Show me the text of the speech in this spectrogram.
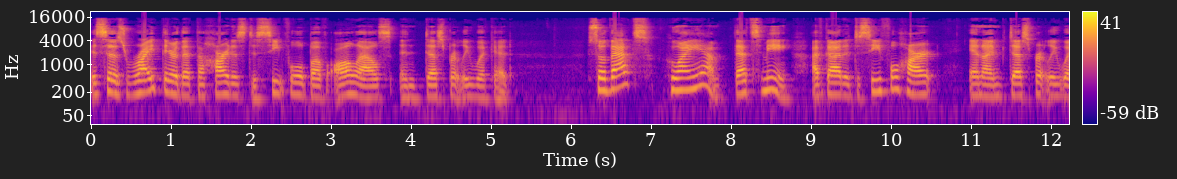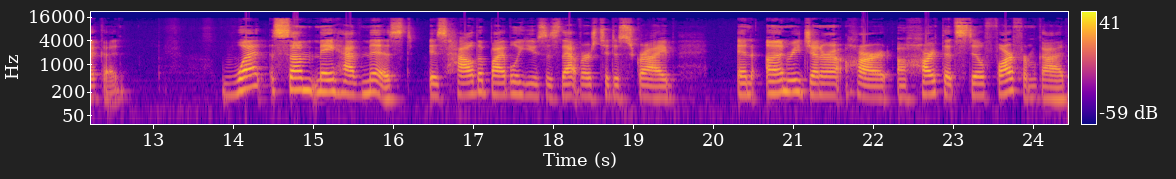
it says right there that the heart is deceitful above all else and desperately wicked. So that's who I am. That's me. I've got a deceitful heart and I'm desperately wicked. What some may have missed is how the Bible uses that verse to describe an unregenerate heart, a heart that's still far from God.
